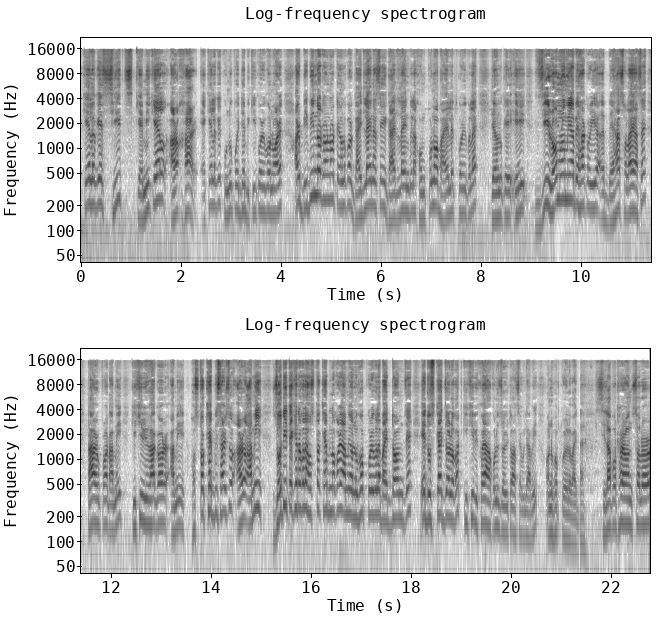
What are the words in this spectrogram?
একেলগে চিডছ কেমিকেল আৰু সাৰ একেলগে কোনো পধ্যে বিক্ৰী কৰিব নোৱাৰে আৰু বিভিন্ন ধৰণৰ তেওঁলোকৰ গাইডলাইন আছে। এই গাইডলাইনবিলাক সম্পূৰ্ণ ভায়লেট কৰি পেলাই তেওঁলোকে এই যি ৰমৰমীয়া বেহা কৰি বেহা চলাই আছে তাৰ ওপৰত আমি কৃষি বিভাগৰ আমি হস্তক্ষেপ বিচাৰিছোঁ আৰু আমি যদি তেখেতসকলে হস্তক্ষেপ নকৰে আমি অনুভৱ কৰিবলৈ বাধ্য হ'ম যে এই দুষ্কাৰ্যৰ লগত কৃষি বিষয়াসকলো জড়িত আছে বুলি আমি অনুভৱ কৰিবলৈ বাধ্য চিলাপথাৰ অঞ্চলৰ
